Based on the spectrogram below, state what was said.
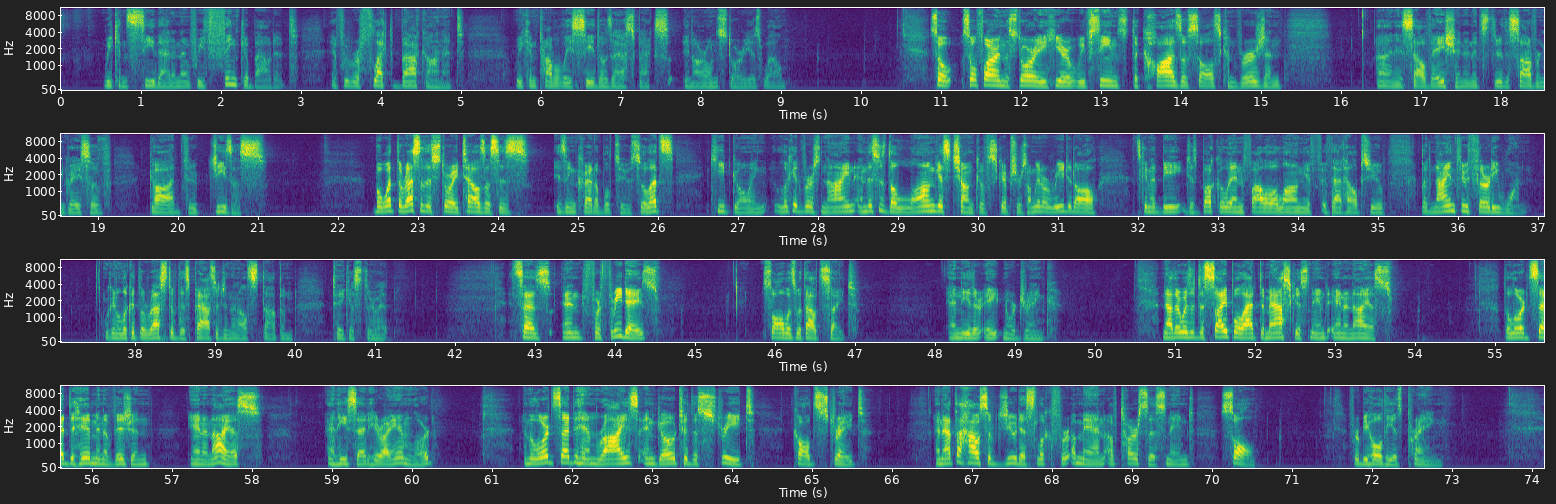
we can see that. And if we think about it, if we reflect back on it, we can probably see those aspects in our own story as well. So, so far in the story here, we've seen the cause of Saul's conversion uh, and his salvation, and it's through the sovereign grace of God through Jesus. But what the rest of the story tells us is, is incredible too. So let's keep going. Look at verse 9, and this is the longest chunk of scripture. So I'm going to read it all. It's going to be just buckle in, follow along if, if that helps you. But 9 through 31. We're going to look at the rest of this passage and then I'll stop and take us through it. It says, And for three days Saul was without sight, and neither ate nor drank. Now there was a disciple at Damascus named Ananias. The Lord said to him in a vision, Ananias. And he said, Here I am, Lord. And the Lord said to him, Rise and go to the street called Straight, and at the house of Judas look for a man of Tarsus named Saul. For behold, he is praying.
